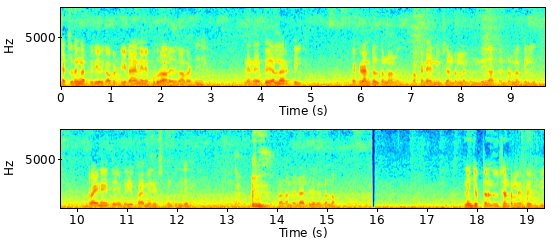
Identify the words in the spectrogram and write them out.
ఖచ్చితంగా తెలియదు కాబట్టి ఈ టైం నేను ఎప్పుడు రాలేదు కాబట్టి నేనైతే ఎల్ఆర్టీ ఎక్కడానికి వెళ్తున్నాను. పక్కనే న్యూ సెంటర్లో ఉంది. ఆ సెంటర్లోకి వెళ్ళి ట్రైన్ అయితే ఎవ్రీ ఫైవ్ మినిట్స్కి ఉంటుంది. పదండి ఎల్ఆర్టీ దగ్గరికి వెళ్దాం. నేను చెప్తున్న న్యూ సెంటర్లో అయితే ఇది.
